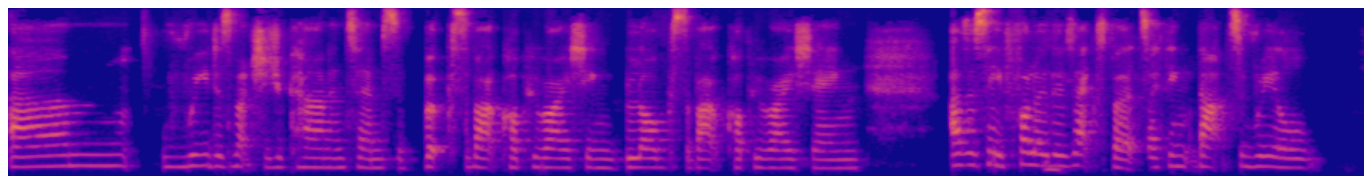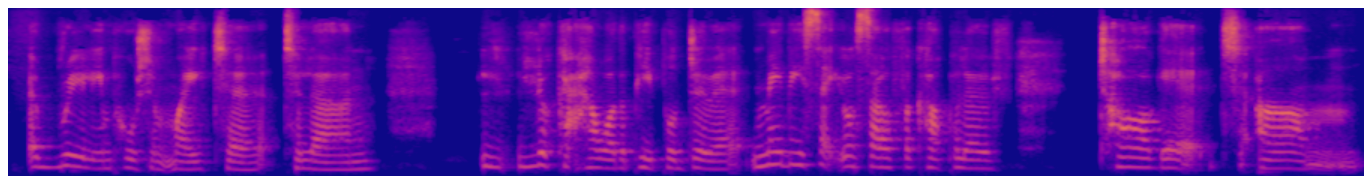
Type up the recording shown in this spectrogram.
Um, read as much as you can in terms of books about copywriting, blogs about copywriting. As I say, follow those experts. I think that's a real, a really important way to to learn look at how other people do it. Maybe set yourself a couple of target um,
